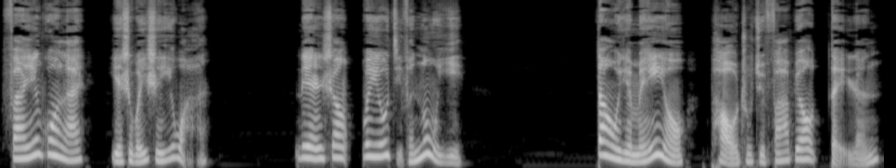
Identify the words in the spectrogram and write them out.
反应过来也是为时已晚，脸上微有几分怒意。倒也没有跑出去发飙逮人。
